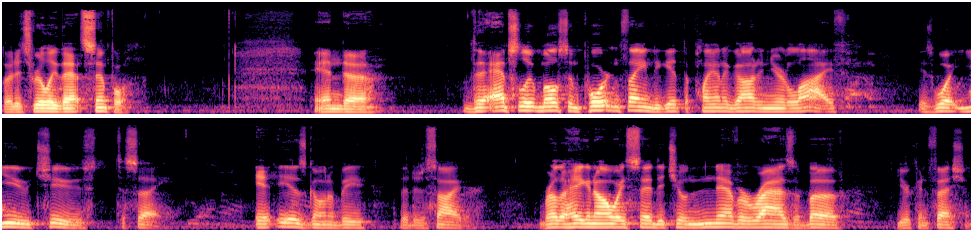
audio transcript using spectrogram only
but it's really that simple. And uh, the absolute most important thing to get the plan of God in your life is what you choose to say. It is going to be the decider. Brother Hagin always said that you'll never rise above your confession.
